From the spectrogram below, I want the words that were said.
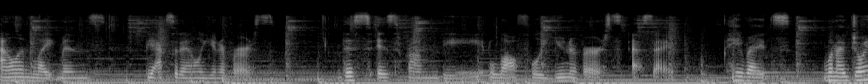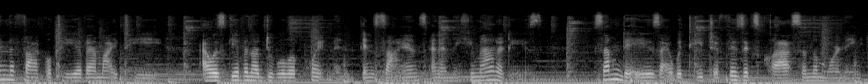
Alan Lightman's The Accidental Universe. This is from the Lawful Universe essay. He writes When I joined the faculty of MIT, I was given a dual appointment in science and in the humanities. Some days I would teach a physics class in the morning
